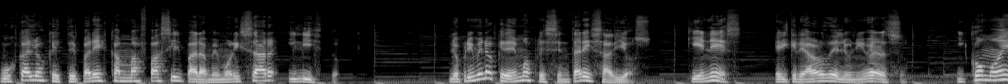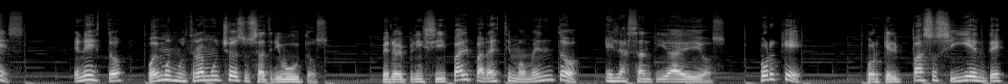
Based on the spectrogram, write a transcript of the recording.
busca los que te parezcan más fácil para memorizar y listo. Lo primero que debemos presentar es a Dios, quien es el creador del universo, y cómo es. En esto podemos mostrar muchos de sus atributos, pero el principal para este momento es la santidad de Dios. ¿Por qué? Porque el paso siguiente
